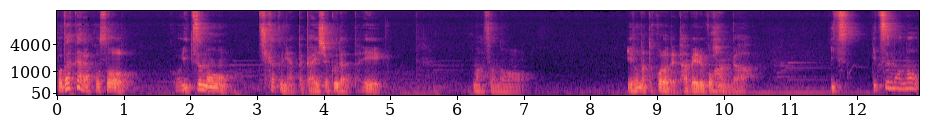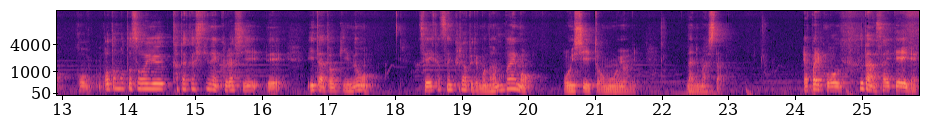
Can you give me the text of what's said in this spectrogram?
こうだからこそこういつも近くにあった外食だったりまあそのいろんなところで食べるご飯がいついつものもともとそういう型化してない暮らしでいた時の生活に比べても何倍も美味しいと思うようになりました。やっぱりこう普段最低限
